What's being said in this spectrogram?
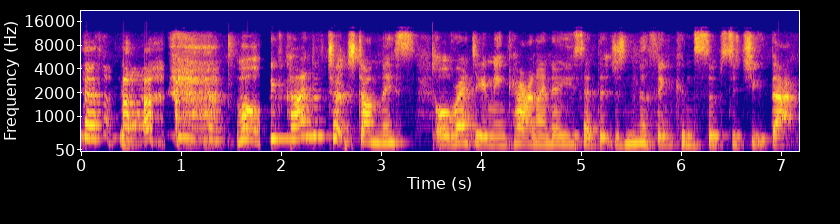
well, we've kind of touched on this already. I mean, Karen, I know you said that just nothing can substitute that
